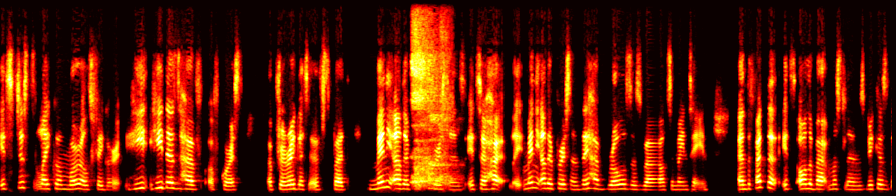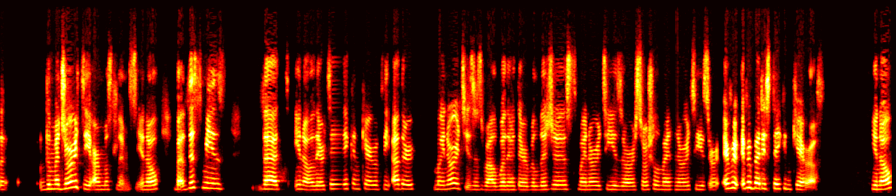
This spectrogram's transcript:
It's just like a moral figure. He he does have, of course, uh, prerogatives, but many other persons it's a high, like many other persons they have roles as well to maintain and the fact that it's all about muslims because the the majority are muslims you know but this means that you know they're taking care of the other minorities as well whether they're religious minorities or social minorities or every, everybody's taken care of you know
